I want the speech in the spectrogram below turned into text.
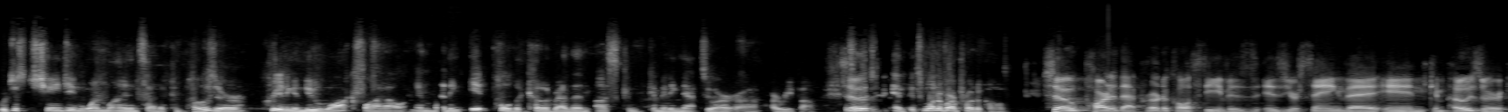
we're just changing one line inside of Composer, creating a new lock file, and letting it pull the code rather than us com- committing that to our uh, our repo. So, so that's, again, it's one of our protocols. So part of that protocol, Steve, is is you're saying that in Composer,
